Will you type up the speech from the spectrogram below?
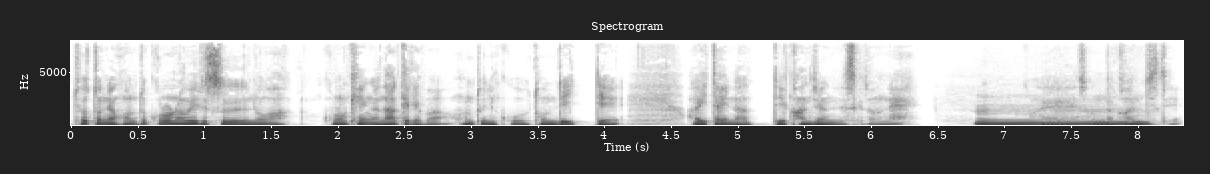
ちょっとね、本当コロナウイルスのこの件がなければ、本当にこう飛んでいって会いたいなっていう感じなんですけどね。うーえん。ーそんな感じで、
